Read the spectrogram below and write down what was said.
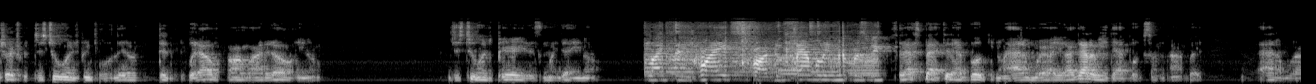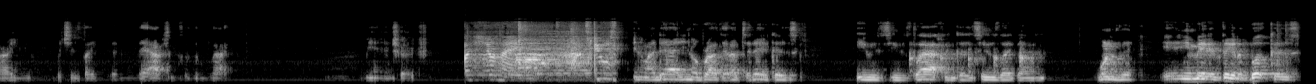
church with just 200 people. They don't did without online at all. You know, just 200 period, something like that. You know. Life in Christ for our new family members. So that's back to that book, you know, Adam, where are you? I gotta read that book sometime, but you know, Adam, where are you? which is like the, the absence of the black uh, man in church. You know, my dad, you know, brought that up today because he was he was laughing because he was like, um, one of the he made him think of the book because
